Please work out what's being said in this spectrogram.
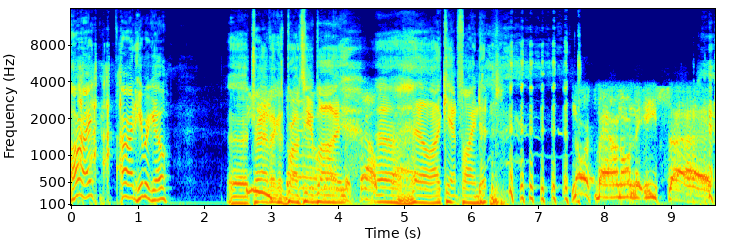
all right, all right, here we go. Uh, traffic is brought to you by. Uh, hell, I can't find it. Northbound on the east side,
